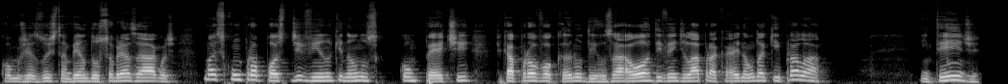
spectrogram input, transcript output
Como Jesus também andou sobre as águas, mas com um propósito divino que não nos compete ficar provocando Deus. A ordem vem de lá para cá e não daqui para lá. Entende?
